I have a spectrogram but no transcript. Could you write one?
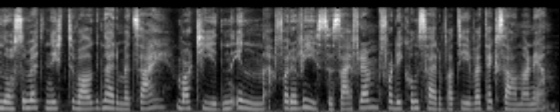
Nå som et nytt valg nærmet seg, var tiden inne for å vise seg frem for de konservative texanerne igjen.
